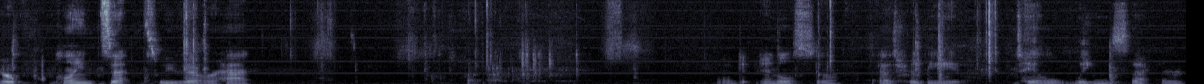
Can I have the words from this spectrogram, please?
airplane sets we've ever had. And, and also, as for the tail wings that are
